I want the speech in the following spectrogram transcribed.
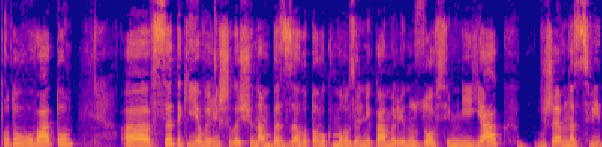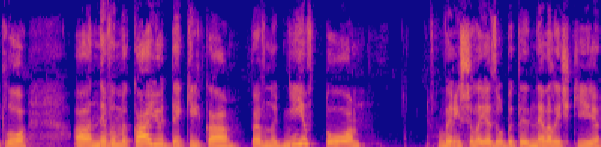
продовгувату. Все-таки я вирішила, що нам без заготовок в морозильній камері ну зовсім ніяк. Вже в нас світло не вимикають декілька, певно, днів, то вирішила я зробити невеличкі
